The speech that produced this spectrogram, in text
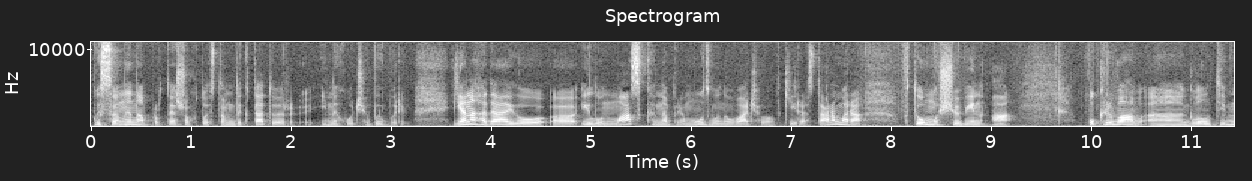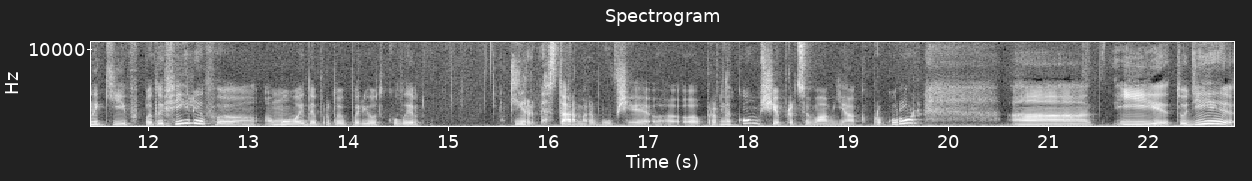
Писанина про те, що хтось там диктатор і не хоче виборів. Я нагадаю, е, Ілон Маск напряму звинувачував Кіра Стармера в тому, що він а покривав гвалтівників педофілів. Мова йде про той період, коли Кір Стармер був ще правником, ще працював як прокурор. А, І тоді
